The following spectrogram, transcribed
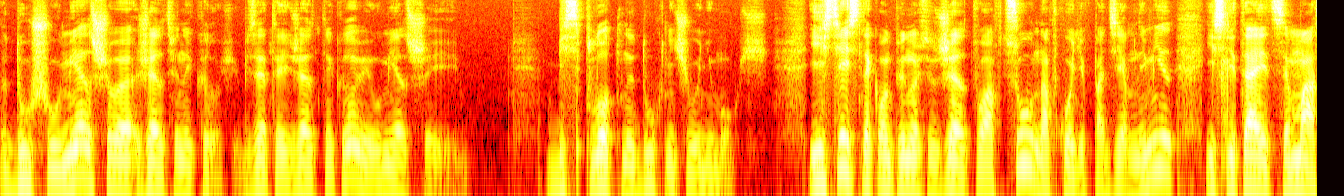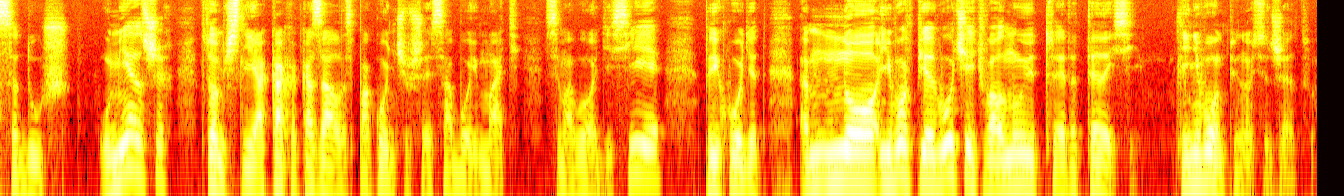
душу умершего жертвенной кровью. Без этой жертвенной крови умерший бесплотный дух ничего не могущий. И, естественно, он приносит жертву овцу на входе в подземный мир, и слетается масса душ умерших, в том числе, а как оказалось, покончившая собой мать самого Одиссея приходит, но его в первую очередь волнует этот Тересий. Для него он приносит жертву.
